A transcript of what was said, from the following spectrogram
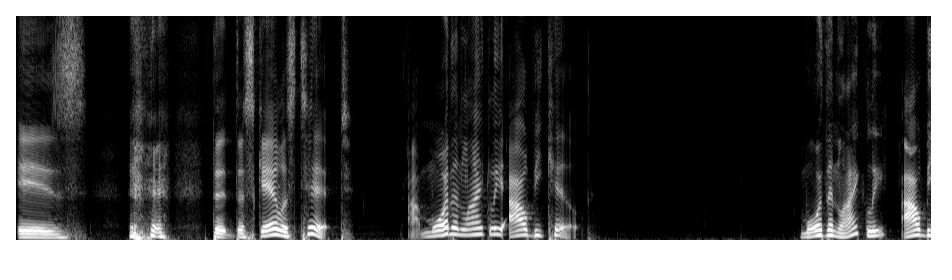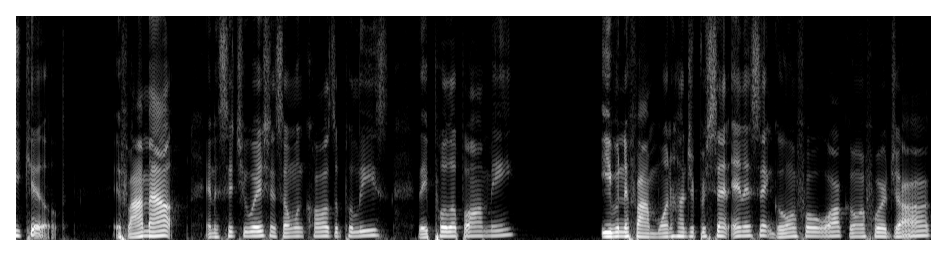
is the the scale is tipped more than likely I'll be killed. More than likely I'll be killed. If I'm out in a situation, someone calls the police, they pull up on me, even if I'm 100% innocent, going for a walk, going for a jog,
